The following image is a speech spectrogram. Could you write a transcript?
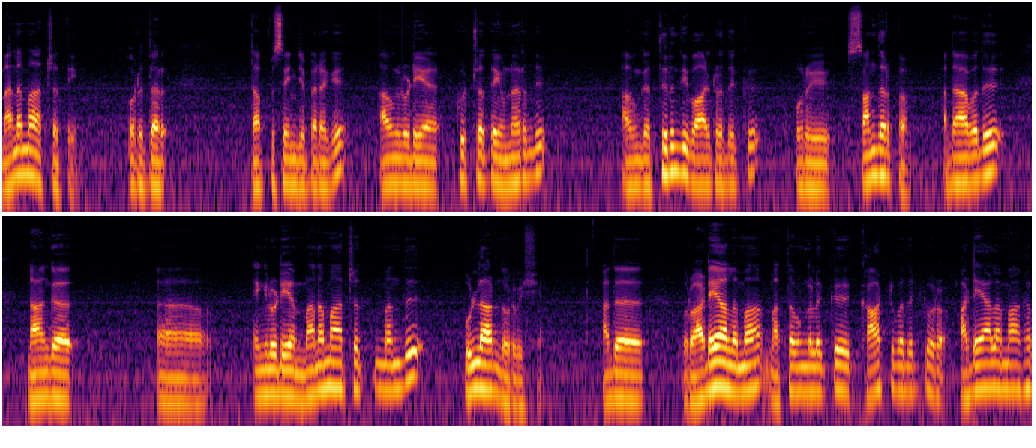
மனமாற்றத்தின். ஒருத்தர் தப்பு செஞ்ச பிறகு அவங்களுடைய குற்றத்தை உணர்ந்து அவங்க திருந்தி வாழ்கிறதுக்கு ஒரு சந்தர்ப்பம். அதாவது நாங்கள் எங்களுடைய மனமாற்றம் வந்து உள்ளார்ந்த ஒரு விஷயம். அதை ஒரு அடையாளமாக மற்றவங்களுக்கு காட்டுவதற்கு ஒரு அடையாளமாக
